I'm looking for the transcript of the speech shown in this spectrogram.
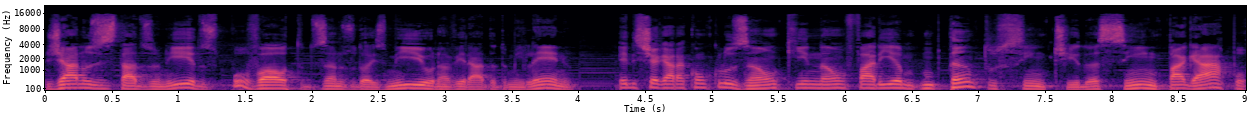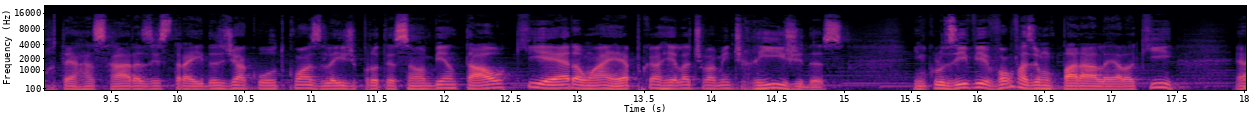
Já nos Estados Unidos, por volta dos anos 2000, na virada do milênio, eles chegaram à conclusão que não faria tanto sentido assim pagar por terras raras extraídas de acordo com as leis de proteção ambiental, que eram à época relativamente rígidas. Inclusive, vamos fazer um paralelo aqui. É,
